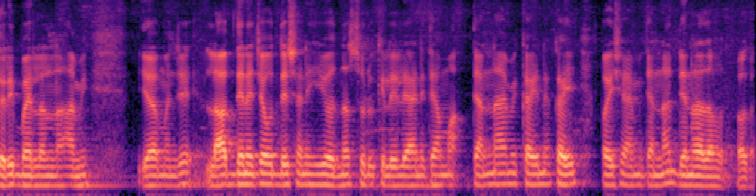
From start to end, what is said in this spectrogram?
गरीब महिलांना आम्ही या म्हणजे लाभ देण्याच्या उद्देशाने ही योजना सुरू केलेली आहे आणि त्या मा त्यांना आम्ही काही ना काही पैसे आम्ही त्यांना देणार आहोत. बघा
